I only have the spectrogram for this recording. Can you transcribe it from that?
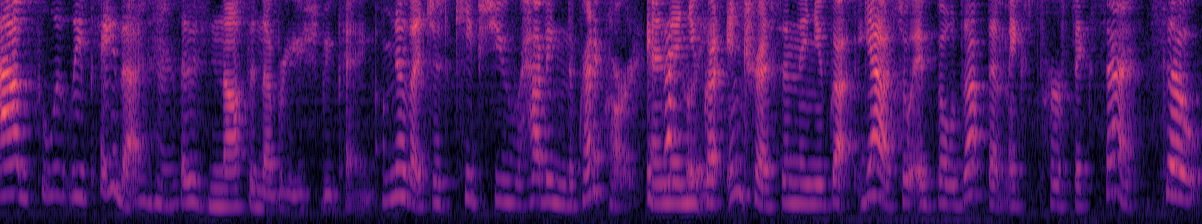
absolutely pay that. Mhm. That is not the number you should be paying on. No, that just keeps you having the credit card. And then you've got interest, and then you've got, yeah, so it builds up. That makes perfect sense. So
